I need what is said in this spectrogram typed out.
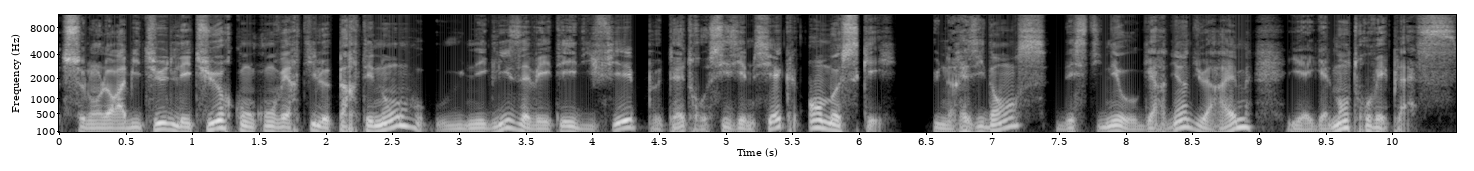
Selon leur habitude, les Turcs ont converti le Parthénon, où une église avait été édifiée, peut-être au VIe siècle, en mosquée. Une résidence, destinée aux gardiens du harem, y a également trouvé place.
